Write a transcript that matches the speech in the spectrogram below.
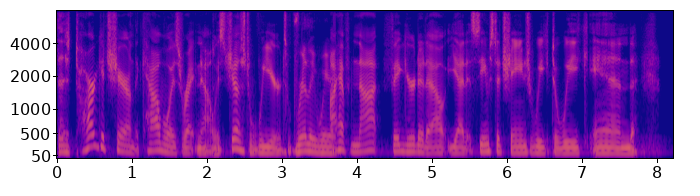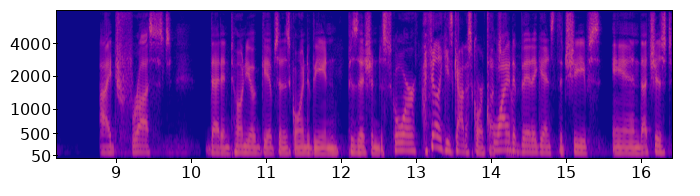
the target share on the Cowboys right now is just weird. It's really weird. I have not figured it out yet. It seems to change week to week, and I trust that Antonio Gibson is going to be in position to score I feel like he's got to score a quite a bit against the Chiefs, and that's just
